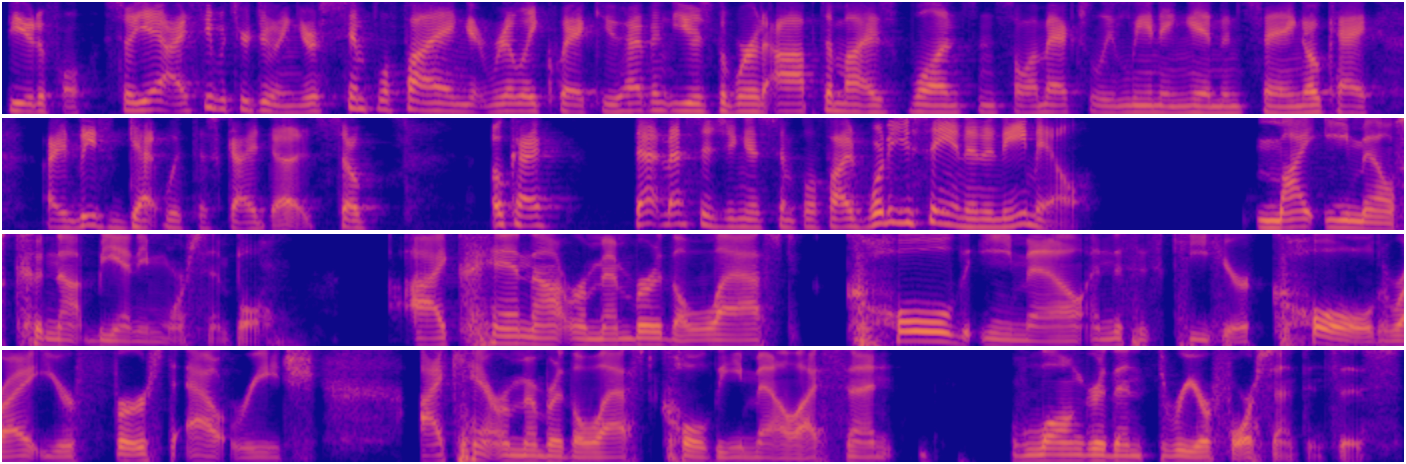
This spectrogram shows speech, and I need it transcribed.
Beautiful. So yeah, I see what you're doing. You're simplifying it really quick. You haven't used the word optimize once, and so I'm actually leaning in and saying, okay, I at least get what this guy does. So, okay, that messaging is simplified. What are you saying in an email? My emails could not be any more simple. I cannot remember the last cold email, and this is key here cold, right? Your first outreach. I can't remember the last cold email I sent longer than three or four sentences.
